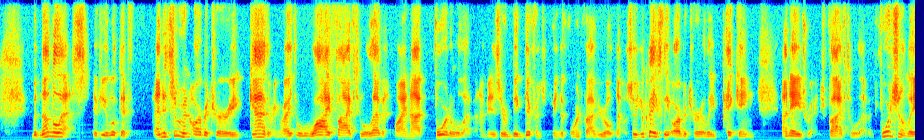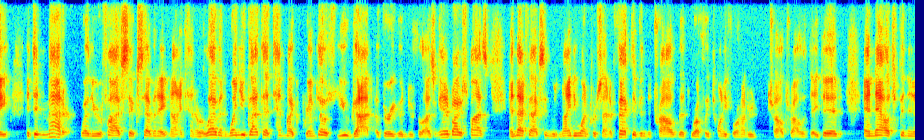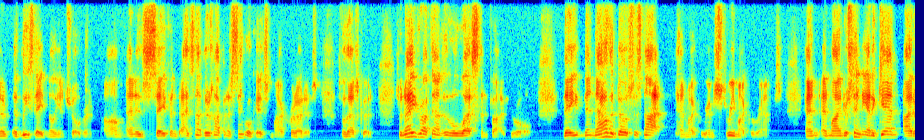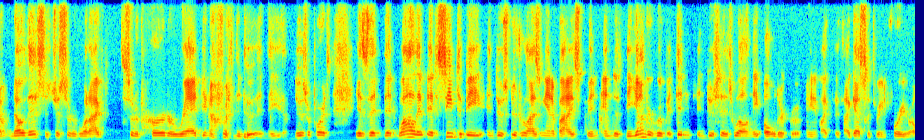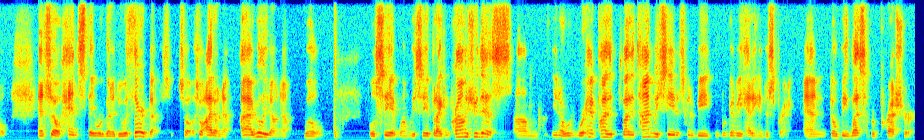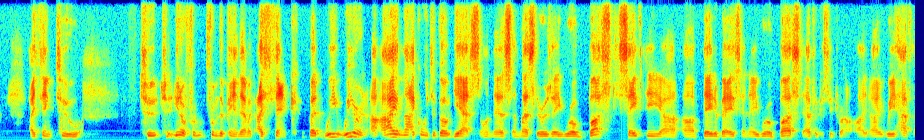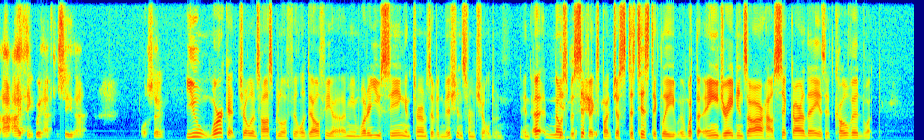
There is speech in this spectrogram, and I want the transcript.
But nonetheless, if you looked at and it's sort of an arbitrary gathering, right? Why five to eleven? Why not four to eleven? I mean, is there a big difference between the four and five year old? No. So you're basically arbitrarily picking an age range, five to eleven. Fortunately, it didn't matter whether you were five, six, seven, eight, nine, ten, or eleven. When you got that 10 microgram dose, you got a very good neutralizing antibody response, and that vaccine was 91% effective in the trial, that roughly 2,400 child trial that they did, and now it's been in a, at least eight million children um, and is safe and has not. There's not been a single case of myocarditis, so that's good. So now you drop down to the less than five year old. They then now the dose is not 10 micrograms, three micrograms, and and my understanding, and again, I don't know this. It's just sort of what I've sort of heard or read, you know, from the, new, the news reports, is that, that while it, it seemed to be induced neutralizing antibodies in, in the, the, younger group, it didn't induce it as well in the older group, meaning like I guess the three and four year old, and so hence they were going to do a third dose. So so I don't know. I really don't know. We'll we'll see it when we see it. But I can promise you this: um, you know, we're, by the by the time we see it, it's going to be we're going to be heading into spring, and there'll be less of a pressure, I think, to to, to you know from from the pandemic i think. But we we are i am not going to vote yes on this unless there is a robust safety uh, uh, database and a robust efficacy trial. I, I we have to, I, I think we have to see that. We'll see you work at children's hospital of philadelphia. I mean what are you seeing in terms of admissions from children? And uh, no specifics but just statistically what the age ranges are how sick are they? Is it covid? What?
